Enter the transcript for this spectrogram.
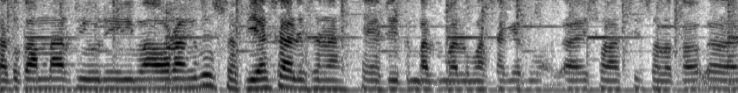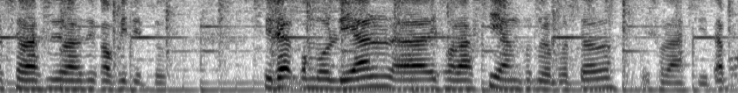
satu kamar dihuni lima orang itu sudah biasa di sana ya di tempat-tempat rumah sakit uh, isolasi eh, isolasi isolasi covid itu tidak kemudian uh, isolasi yang betul-betul isolasi tapi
